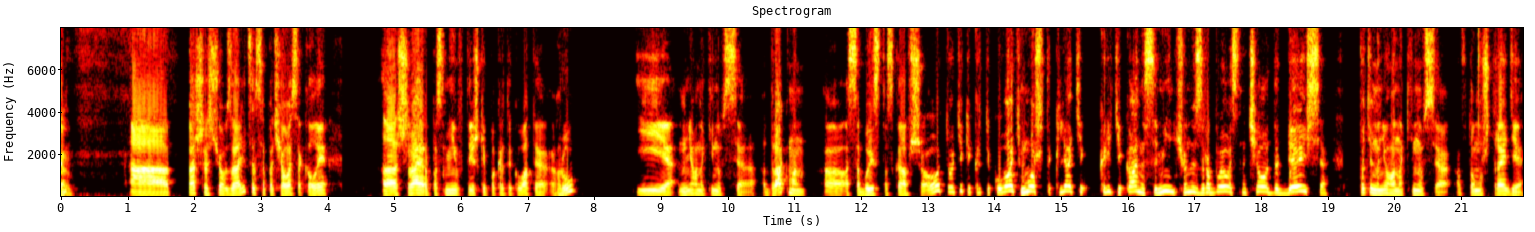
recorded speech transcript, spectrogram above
собою. а, перше, що взагалі це все почалося, коли е, Шрайер посмів трішки покритикувати гру, і на нього накинувся Дракман особисто, сказав, що о, то тільки критикувати можете кляті критикани, самі нічого не зробили, спочатку добійся. Потім на нього накинувся в тому ж треді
